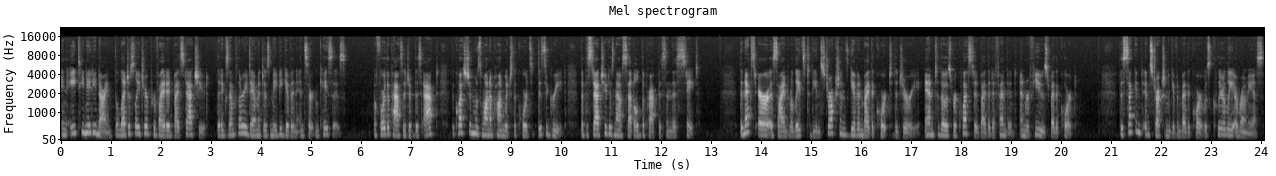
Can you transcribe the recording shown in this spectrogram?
In 1889, the legislature provided by statute that exemplary damages may be given in certain cases. Before the passage of this act, the question was one upon which the courts disagreed, but the statute has now settled the practice in this state. The next error assigned relates to the instructions given by the court to the jury, and to those requested by the defendant and refused by the court. The second instruction given by the court was clearly erroneous.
